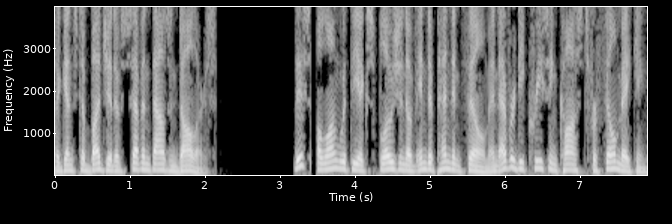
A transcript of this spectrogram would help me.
against a budget of $7,000. This, along with the explosion of independent film and ever-decreasing costs for filmmaking,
